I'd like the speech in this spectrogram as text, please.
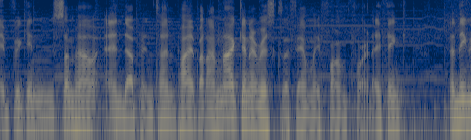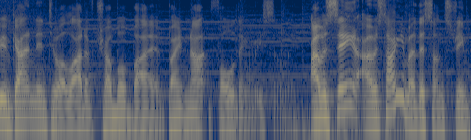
if we can somehow end up in Tenpai, but I'm not gonna risk the family farm for it. I think I think we've gotten into a lot of trouble by by not folding recently. I was saying I was talking about this on stream.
